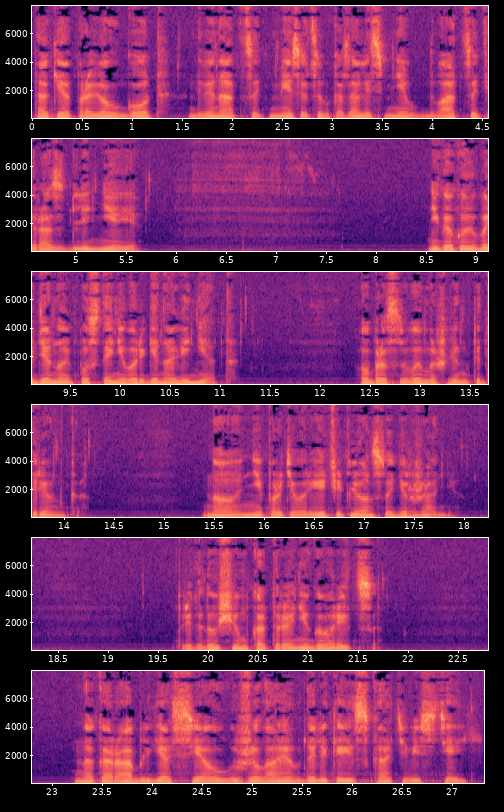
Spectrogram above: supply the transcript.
Так я провел год, Двенадцать месяцев казались мне в двадцать раз длиннее. Никакой водяной пустыни в оригинале нет. Образ вымышлен Петренко. Но не противоречит ли он содержанию? В предыдущем Катрене говорится «На корабль я сел, желая вдалеке искать вестей.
